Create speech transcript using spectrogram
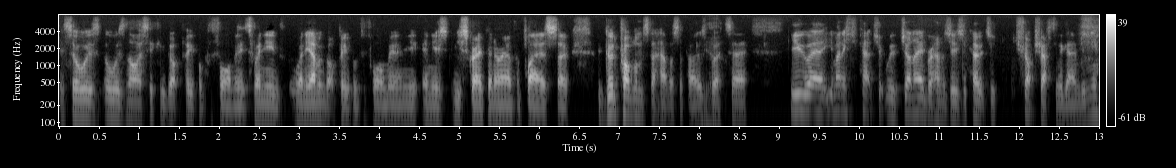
it's always always nice if you've got people performing. It's when you when you haven't got people performing and you and you, you're scraping around for players. So good problems to have, I suppose. Yeah. But uh, you uh, you managed to catch up with John Abrahams, who's the coach of Shropshire after the game, didn't you?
